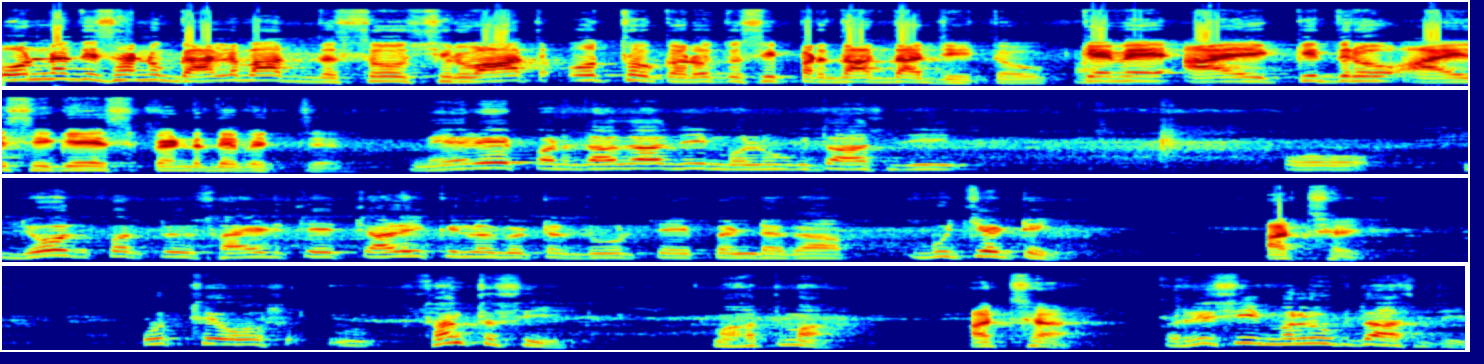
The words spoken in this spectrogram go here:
ਉਹਨਾਂ ਦੀ ਸਾਨੂੰ ਗੱਲਬਾਤ ਦੱਸੋ ਸ਼ੁਰੂਆਤ ਉੱਥੋਂ ਕਰੋ ਤੁਸੀਂ ਪਰਦਾਦਾ ਜੀ ਤੋਂ। ਕਿਵੇਂ ਆਏ ਕਿਧਰੋਂ ਆਏ ਸੀਗੇ ਇਸ ਪਿੰਡ ਦੇ ਵਿੱਚ? ਮੇਰੇ परदादा ਜੀ ਮਲੂਕਦਾਸ ਜੀ ਉਹ ਜੋਧਪੁਰ ਤੋਂ ਸਾਈਡ ਤੇ 40 ਕਿਲੋਮੀਟਰ ਦੂਰ ਤੇ ਪਿੰਡ ਹੈਗਾ ਬੁਚੇਟੀ। ਅੱਛਾ ਜੀ। ਉੱਥੇ ਉਹ ਸੰਤ ਸੀ ਮਹਾਤਮਾ। ਅੱਛਾ। ਰਿਸ਼ੀ ਮਲੂਕਦਾਸ ਜੀ।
